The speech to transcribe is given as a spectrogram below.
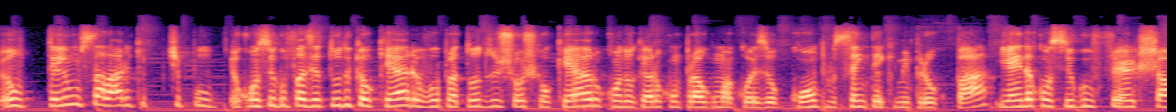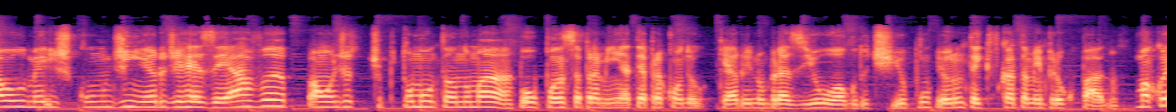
eu tenho um salário que, tipo, eu consigo fazer tudo que eu quero, eu vou para todos os shows que eu quero, quando eu quero comprar alguma coisa eu compro sem ter que me preocupar e ainda consigo fechar o mês com dinheiro de reserva, onde eu, tipo, tô montando uma poupança para mim até para quando eu quero ir no Brasil ou algo do tipo, eu não ter que ficar também preocupado. Uma coisa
